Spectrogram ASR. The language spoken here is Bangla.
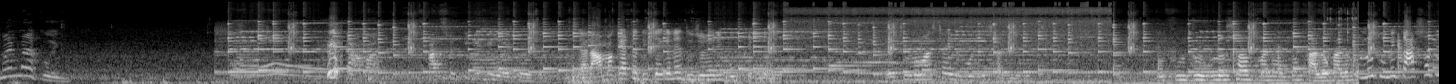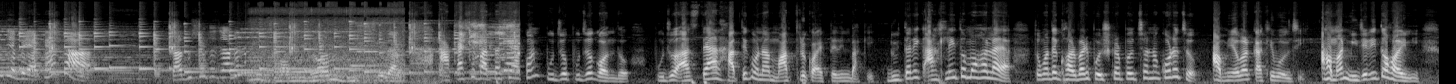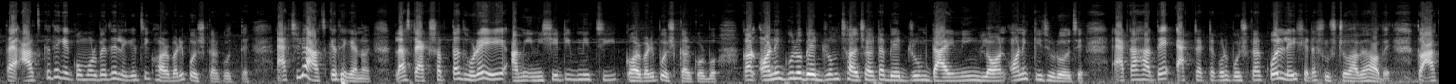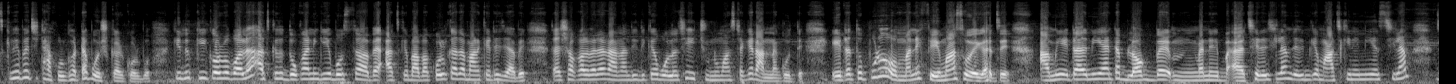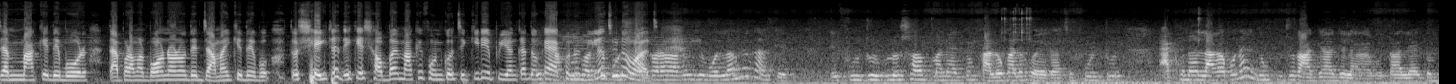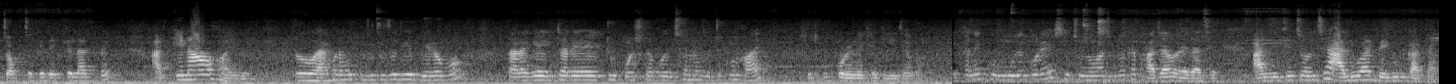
তোমার মা কই? আর আমাকে একটা দিতে গেলে দুজনেরই বুক কেটে যাবে। এই চুনো মাছটা এর দিয়ে সাজিয়ে দিচ্ছি। ফুল টুলগুলো সব মানে একদম কালো কালো। তুমি কার সাথে যাবে? একা একা? দাদুর সাথে যাবে না? ঝমঝম বৃষ্টি দেখ। আকাশে বাতাসে এখন পুজো পুজো, গন্ধ। পুজো আসতে আর হাতে গোনা মাত্র কয়েকটা দিন বাকি। দুই তারিখ আসলেই তো মহালয়া। তোমাদের ঘর বাড়ি পরিষ্কার পরিচ্ছন্ন করেছ? আমি আবার কাকে বলছি? আমার নিজেরই তো হয়নি। তাই আজকে থেকে কোমর বেঁধে লেগেছি ঘর বাড়ি পরিষ্কার করতে। অ্যাকচুয়ালি আজকে থেকে নয়। লাস্ট এক সপ্তাহ ধরেই আমি ইনিশিয়েটিভ নিচ্ছি ঘর বাড়ি পরিষ্কার করব। কারণ অনেকগুলো বেডরুম ছয়, ছয়টা বেডরুম ডাইনিং লন অনেক কিছু রয়েছে। একা হাতে একটা একটা করে পরিষ্কার করলেই সেটা সুষ্ঠুভাবে হবে। তো আজকে ভেবেছি ঠাকুর ঘরটা পরিষ্কার করব। কিন্তু কি করব বলো? আজকে তো দোকানে গিয়ে বসতে হবে। আজকে বাবা কলকাতা মার্কেটে যাবে। তাই সকালবেলা রান্না দিদিকে বলেছি এই চুনো মাছটাকে রান্না করতে। এটা তো পুরো মানে ফেমাস হয়ে গেছে। আমি এটা নিয়ে একটা ব্লগ মানে ছেড়েছিলাম যেদিনকে মাছ কিনে নিয়ে এসেছিলাম যে আমি মাকে দেবো তারপর আমার বর্ণনদের জামাইকে দেবো। তো সেইটা দেখে সবাই মাকে ফোন করছে কিরে প্রিয়াঙ্কা তোকে এখনও দিল চুনো মাছ? যে বললাম না কালকে এই ফুল টুলগুলো সব মানে একদম কালো কালো হয়ে গেছে। ফুল টুল এখন আর লাগাবো না একদম পুজোর আগে আগে লাগাবো। তাহলে একদম চকচকে দেখতে লাগবে। আর কেনাও হয়নি। তো এখন আমি পুজো টুজো দিয়ে বেরোবো। তার আগে এটারে একটু পরিষ্কার পরিচ্ছন্ন যেটুকু হয়, সেটুকু করে রেখে দিয়ে যাব। এখানে কুড়মুড়ে করে সেই চুনো মাছগুলোকে ভাজা হয়ে গেছে। আর নিচে চলছে আলু আর বেগুন কাটা।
